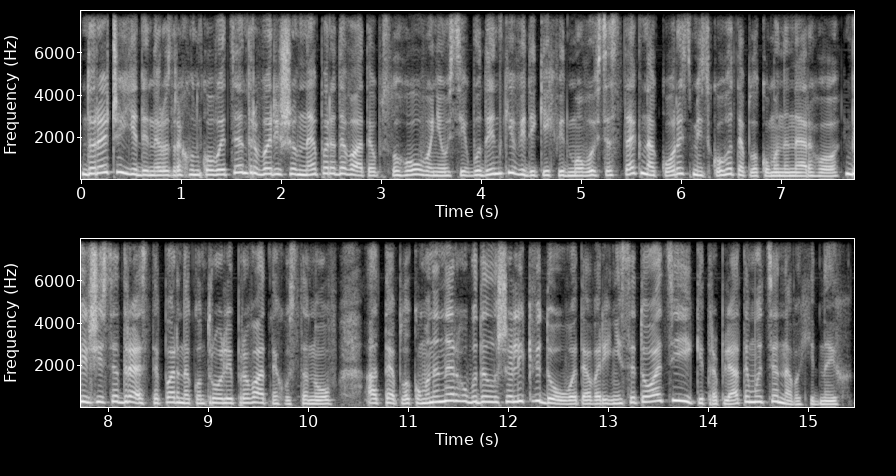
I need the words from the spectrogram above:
До речі, єдиний розрахунковий центр вирішив не передавати обслуговування усіх будинків, від яких відмовився стек на користь міського теплокомуненерго. Більшість адрес тепер на контролі приватних установ, а теплокомуненерго буде лише ліквідовувати аварійні ситуації, які траплятимуться на вихідних.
